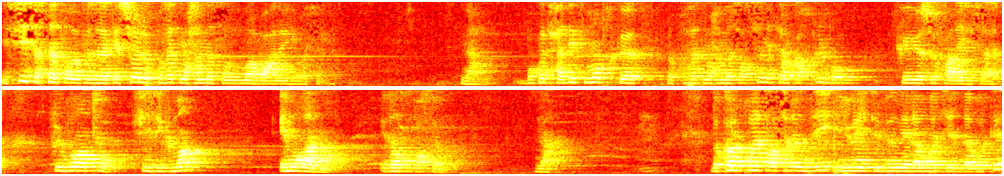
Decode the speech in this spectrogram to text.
Ici, certains pourraient poser la question, le prophète Mohammed sallallahu alayhi wa sallam. Non. Beaucoup de hadiths montrent que le prophète Mohammed était encore plus beau que Yusuf. Plus beau en tout, physiquement et moralement, et dans le comportement. Non. Donc quand le prophète dit il lui a été donné la moitié de la beauté,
